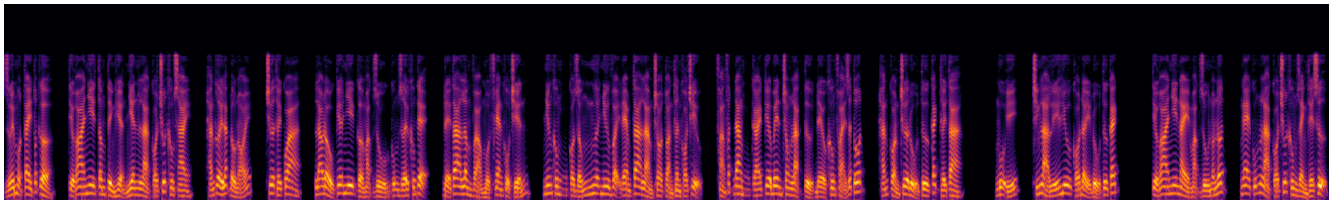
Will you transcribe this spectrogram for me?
Dưới một tay tốt cờ, tiểu a nhi tâm tình hiển nhiên là có chút không sai hắn cười lắc đầu nói, chưa thấy qua, lao đầu kia nhi cờ mặc dù cũng giới không tệ, để ta lâm vào một phen khổ chiến, nhưng không có giống ngươi như vậy đem ta làm cho toàn thân khó chịu, phảng phất đăng cái kia bên trong lạc tử đều không phải rất tốt, hắn còn chưa đủ tư cách thấy ta. Ngụ ý, chính là lý hưu có đầy đủ tư cách. Tiểu a nhi này mặc dù nó nớt, nghe cũng là có chút không dành thế sự,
